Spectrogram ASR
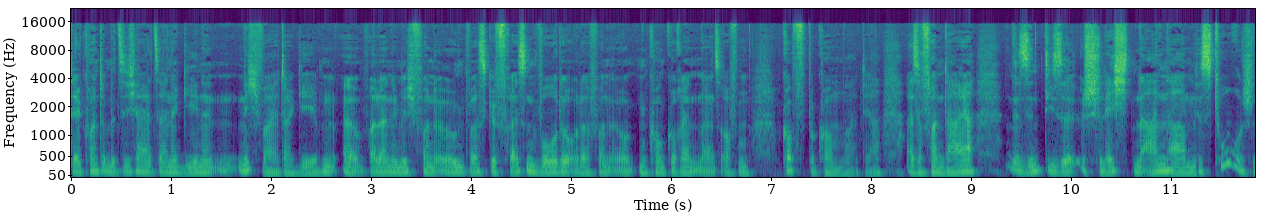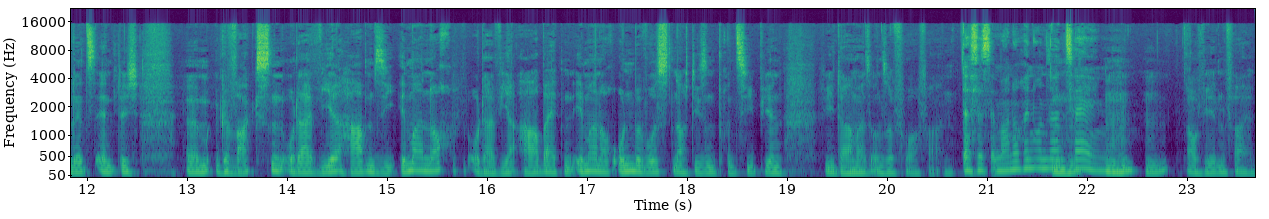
der konnte mit Sicherheit seine Gene nicht weitergeben, äh, weil er nämlich von irgendwas gefressen wurde oder von irgendeinem Konkurrenten eins auf den Kopf bekommen hat. Ja, also von daher sind diese schlechten Annahmen historisch letztendlich ähm, gewachsen oder wir haben sie immer noch oder wir arbeiten immer noch unbewusst nach diesen Prinzipien wie damals unsere Vorfahren. Das ist immer noch in unseren mhm, Zellen. Ne? Mhm, mhm, auf jeden Fall.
